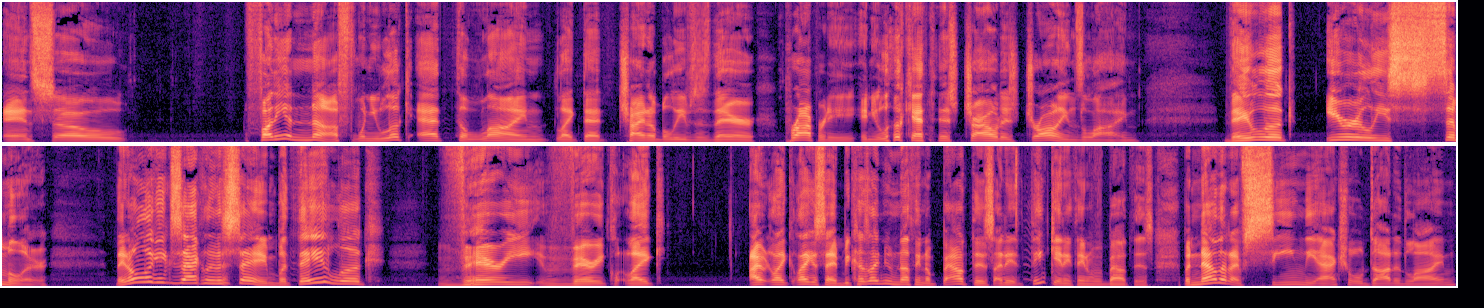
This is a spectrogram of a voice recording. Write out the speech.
And so, funny enough, when you look at the line like that China believes is their property, and you look at this childish drawings line, they look eerily similar. They don't look exactly the same, but they look very, very cl- like I like like I said because I knew nothing about this. I didn't think anything about this. But now that I've seen the actual dotted line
